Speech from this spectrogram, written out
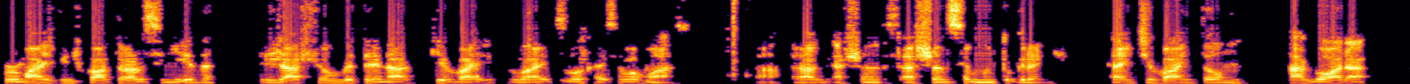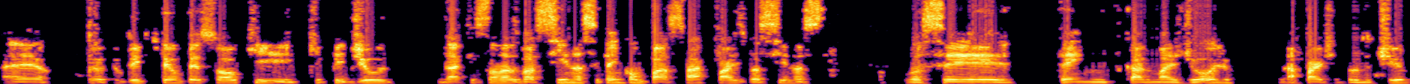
por mais de 24 horas seguidas, já chama o veterinário que vai, vai deslocar esse. Tá? A, chance, a chance é muito grande. A gente vai, então, agora, é, eu vi que tem um pessoal que, que pediu da questão das vacinas, você tem como passar quais vacinas você tem ficado mais de olho na parte reprodutiva?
